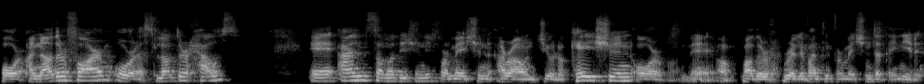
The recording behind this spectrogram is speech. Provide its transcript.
or another farm or a slaughterhouse. Uh, and some additional information around geolocation or uh, other relevant information that they needed.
